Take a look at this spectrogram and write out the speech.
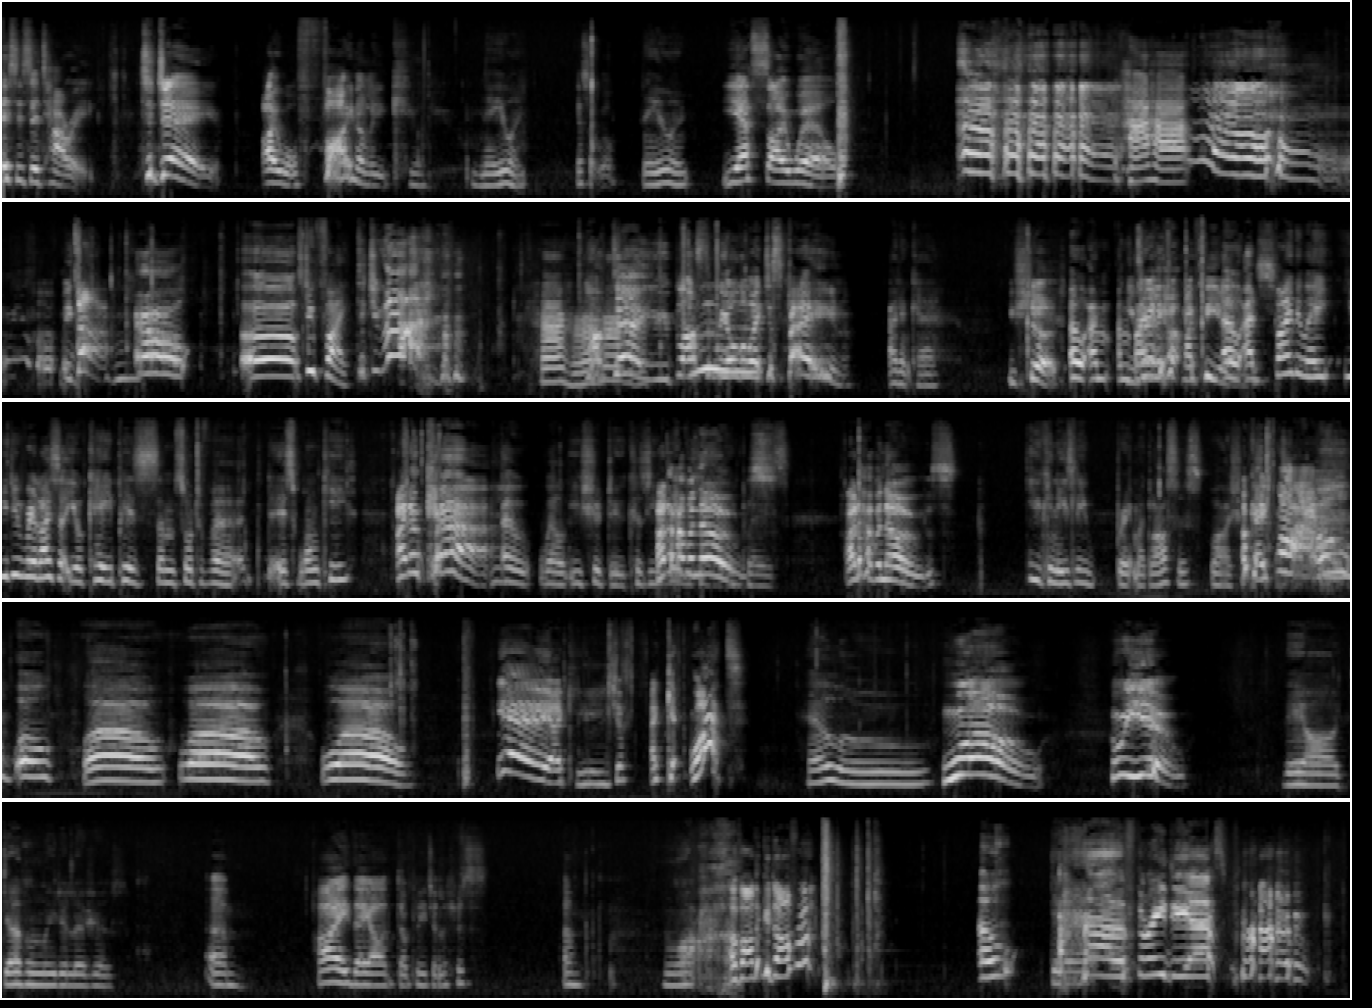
This is it, Harry. Today, I will finally kill you. No, you won't. Yes, I will. No, you won't. Yes, I will. Ha ha. Oh, you hurt me. Ah! Oh. Oh, stupefy. Did you? Ah! Ha ha. How dare you! You blasted me all the way to Spain. I don't care. You should. Oh, um, um You really hurt my feelings. Oh, and by the way, you do realise that your cape is some sort of a it's wonky. I don't care. Oh, well, you should do because you. I don't have a nose. I don't have a nose. You can easily break my glasses. Well, I should. Okay. Ah! Oh, whoa, whoa, whoa. Yay! I killed you. I ki- What? Hello. Whoa! Who are you? They are definitely delicious. Um. Hi. They are doubly delicious. Um. Wow. Avada Kedavra. Oh, dear. 3DS, bro.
